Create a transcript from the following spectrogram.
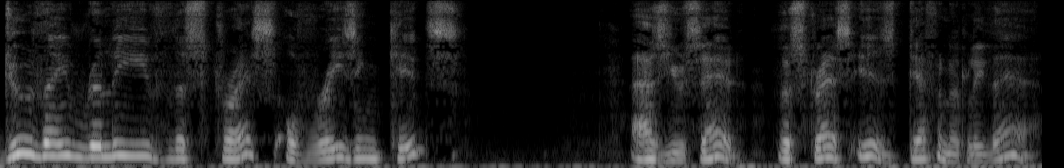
Do they relieve the stress of raising kids? As you said, the stress is definitely there.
